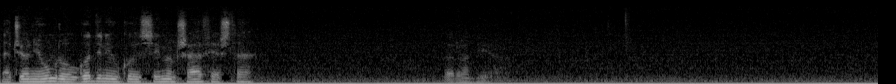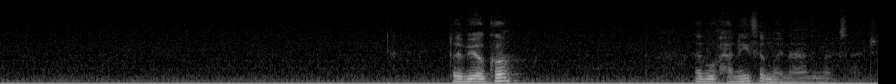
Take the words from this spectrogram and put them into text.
Znači on je umro u godini u kojoj se imam Šafija šta rodio. To je bio ko? Ebu Hanife moj nadimak znači.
